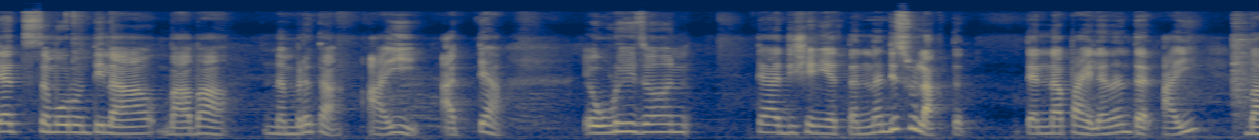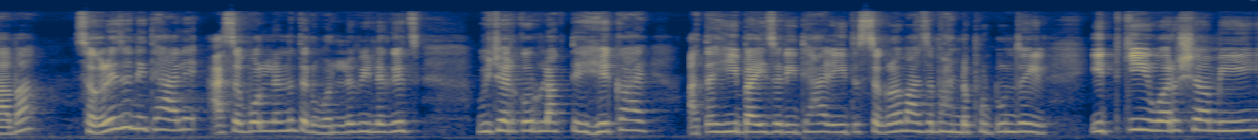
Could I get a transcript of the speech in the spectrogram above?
त्याच समोरून तिला बाबा नम्रता आई आत्या एवढे जण त्या दिशेने येताना दिसू लागतात. त्यांना पाहिल्यानंतर आई बाबा सगळेजण इथे आले. असं बोलल्यानंतर वल्लवी लगेच विचार करू लागते हे काय? आता ही बाई जर इथे आली तर सगळं माझं भांडं फुटून जाईल. इतकी वर्ष मी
